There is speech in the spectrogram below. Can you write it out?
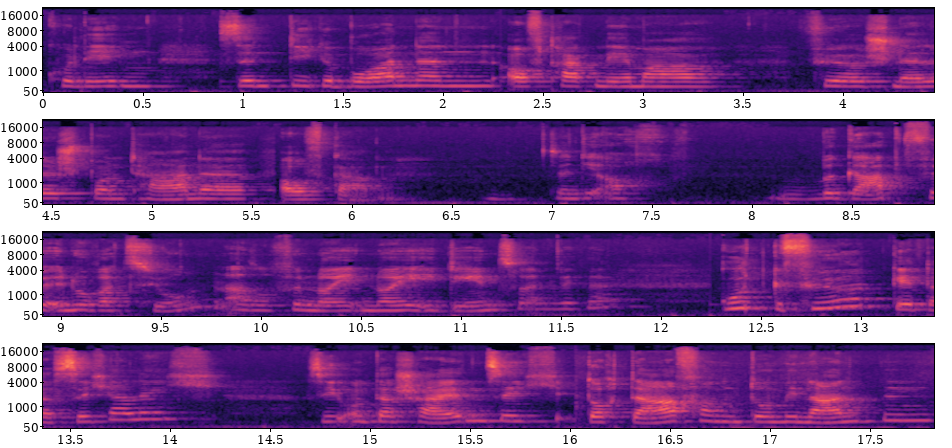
Kollegen sind die geborenen Auftragnehmer für schnelle, spontane Aufgaben. Sind die auch begabt für Innovationen, also für neue, neue Ideen zu entwickeln? Gut geführt geht das sicherlich. Sie unterscheiden sich doch da vom Dominanten,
